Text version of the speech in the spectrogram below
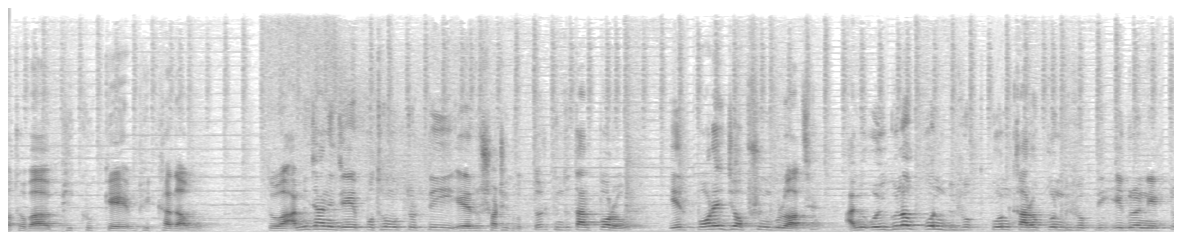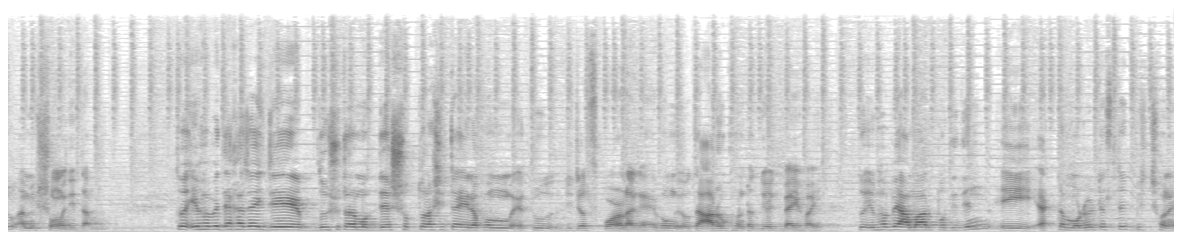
অথবা ভিক্ষুককে ভিক্ষা দাও। তো আমি জানি যে, প্রথম উত্তরটি এর সঠিক উত্তর, কিন্তু তারপরও এর পরে যে অপশনগুলো আছে, আমি ওইগুলোও কোন বিভক্তি, কোন কারক, কোন বিভক্তি, এগুলো নিয়ে একটু আমি সময় দিতাম। তো এভাবে দেখা যায় যে দুশোটার মধ্যে সত্তর আশিটা এরকম একটু ডিটেলস পড়া লাগে এবং ওতে আরও ঘণ্টা দুয়েক ব্যয় হয়। তো এভাবে আমার প্রতিদিন এই একটা মডেল টেস্টের পিছনে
